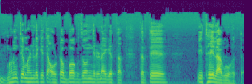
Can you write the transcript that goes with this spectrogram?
म्हणून ते म्हणलं की ते आउट ऑफ बॉक्स जाऊन निर्णय घेतात. तर ते इथेही लागू होतं.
